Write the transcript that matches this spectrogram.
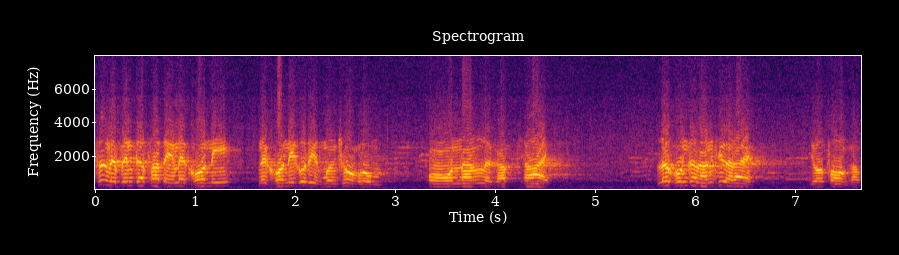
ซึ่งได้เป็นกษัตริย์เองในคนนี้ ในคนนี้ก็เรียกเมืองช่องลมอ๋อนั้นเลยครับ ใช่ แล้วคนข้างหลังชื่ออะไรยอทองครับ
